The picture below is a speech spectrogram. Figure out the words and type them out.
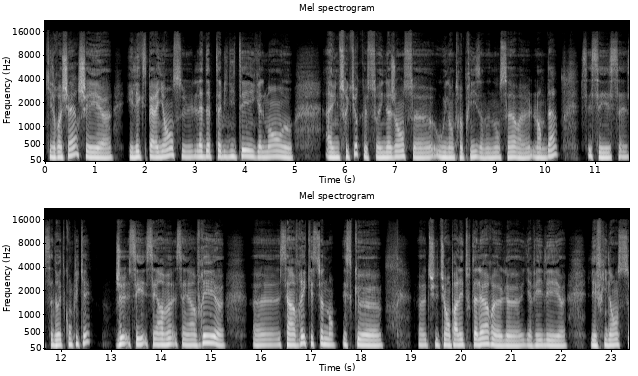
qu'il recherche et, et l'expérience, euh, l'adaptabilité également à une structure, que ce soit une agence euh, ou une entreprise, un annonceur euh, lambda, c'est, ça doit être compliqué? c'est, un, un vrai, c'est un vrai questionnement. Est-ce que tu, tu, en parlais tout à l'heure, il y avait les, les freelances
